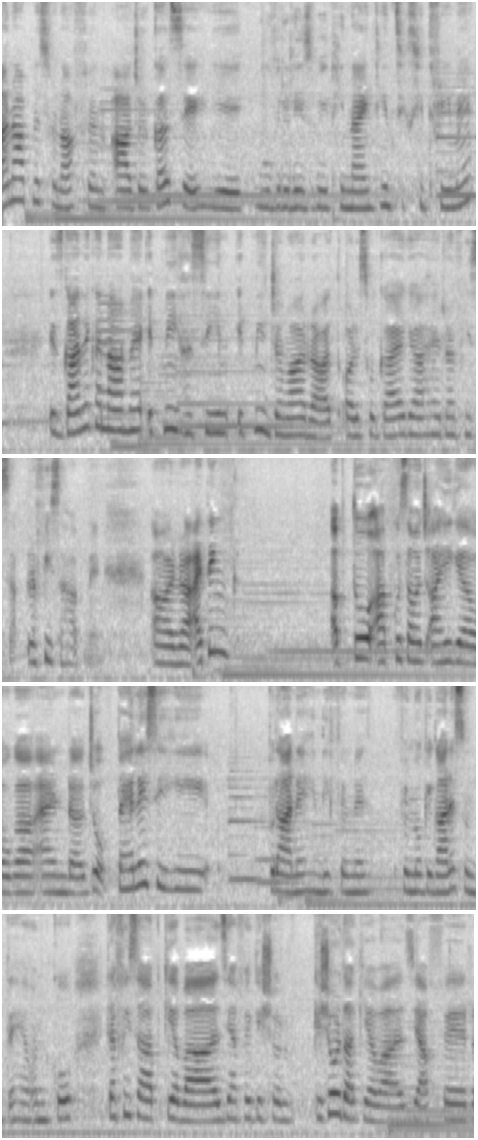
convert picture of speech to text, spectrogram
गाना आपने सुना फ़िल्म आज और कल से ये मूवी रिलीज़ हुई थी 1963 में। इस गाने का नाम है इतनी हसीन इतनी जमा रात और इसको गाया गया है रफ़ी सा, रफ़ी साहब ने। और आई थिंक अब तो आपको समझ आ ही गया होगा एंड जो पहले से ही पुराने हिंदी फ़िल्में फ़िल्मों के गाने सुनते हैं उनको रफ़ी साहब की आवाज़ या फिर किशोर किशोरदा की आवाज़ या फिर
